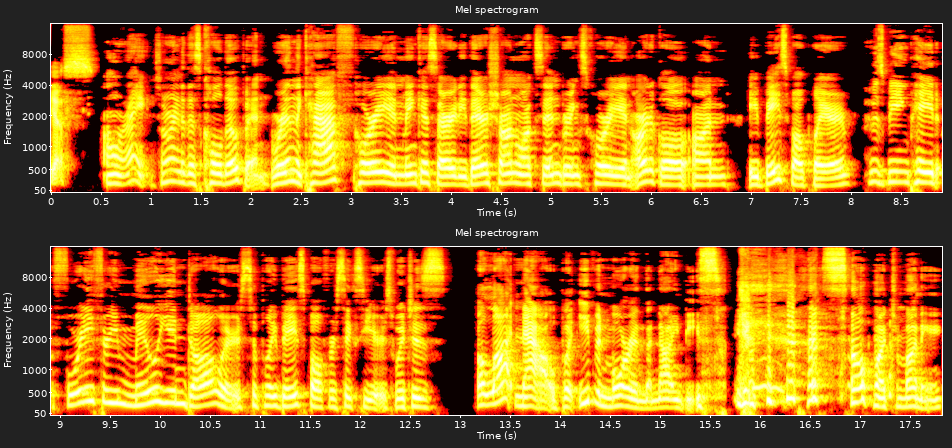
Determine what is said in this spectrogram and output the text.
Yes. All right, so we're into this cold open. We're in the calf. Corey and Minkus are already there. Sean walks in, brings Corey an article on a baseball player who's being paid $43 million to play baseball for six years, which is a lot now, but even more in the 90s. That's so much money.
